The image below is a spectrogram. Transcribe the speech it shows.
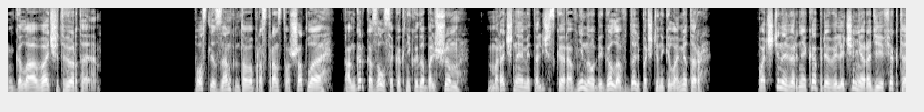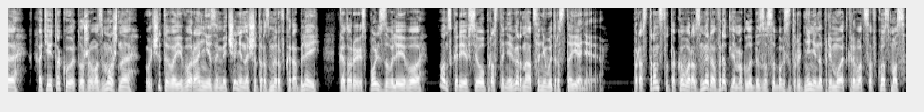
Глава 4. После замкнутого пространства шаттла ангар казался как никогда большим, мрачная металлическая равнина убегала вдаль почти на километр. Почти наверняка преувеличение ради эффекта, хотя и такое тоже возможно, учитывая его ранние замечания насчет размеров кораблей, которые использовали его, он, скорее всего, просто неверно оценивает расстояние. Пространство такого размера вряд ли могло без особых затруднений напрямую открываться в космос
